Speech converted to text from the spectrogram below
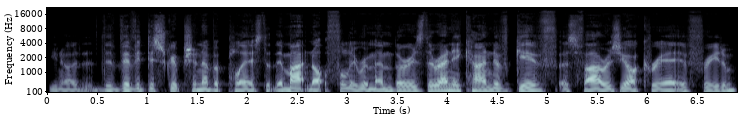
you know the, vivid description of a place that they might not fully remember is there any kind of give as far as your creative freedom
